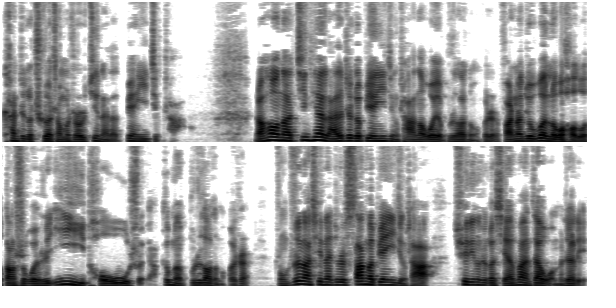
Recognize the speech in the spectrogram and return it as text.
看这个车什么时候进来的便衣警察。然后呢，今天来的这个便衣警察呢，我也不知道怎么回事，反正就问了我好多。当时我也是一头雾水啊，根本不知道怎么回事。总之呢，现在就是三个便衣警察确定这个嫌犯在我们这里，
